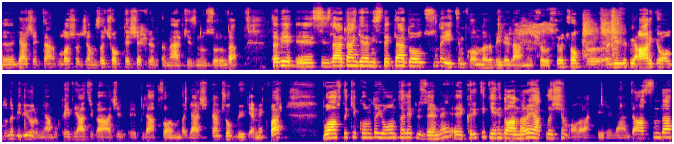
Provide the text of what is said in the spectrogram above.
eh, gerçekten Ulaş hocamıza çok teşekkür ediyorum herkesin huzurunda. Tabii e, sizlerden gelen istekler doğrultusunda eğitim konuları belirlenmeye çalışıyor. Çok e, önemli bir arge olduğunu biliyorum. Yani bu pediatrik acil e, platformunda gerçekten çok büyük emek var. Bu haftaki konuda yoğun talep üzerine e, kritik yeni doğanlara yaklaşım olarak belirlendi. Aslında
